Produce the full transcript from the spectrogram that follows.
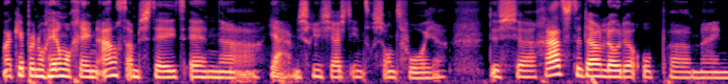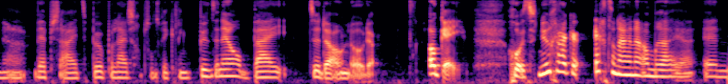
Maar ik heb er nog helemaal geen aandacht aan besteed. En uh, ja, misschien is het juist interessant voor je. Dus uh, gratis te downloaden op mijn website purpleleiderschapsontwikkeling.nl bij te downloaden. Oké, goed. Nu ga ik er echt een einde aan breien. En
